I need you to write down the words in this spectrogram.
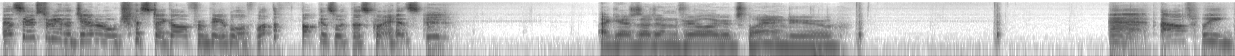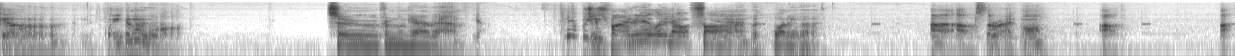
That seems to be the general gist I got from people of what the fuck is with this quest. I guess I didn't feel like explaining to you. And out we go. We can walk. To Crimson Caravan. Yeah. If we can find really Blake. not far, Yeah. but whatever. Uh, up to the right more. Up. Up.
